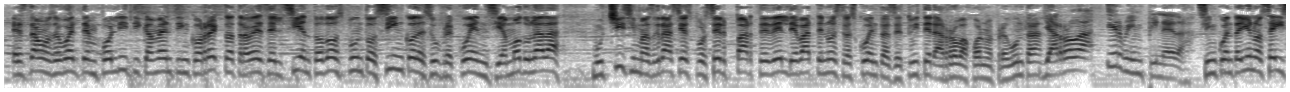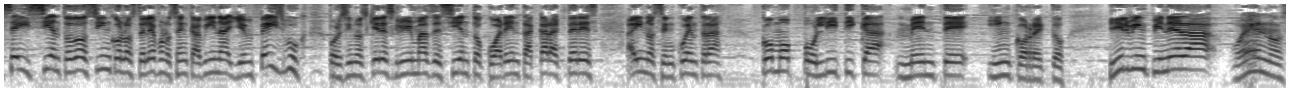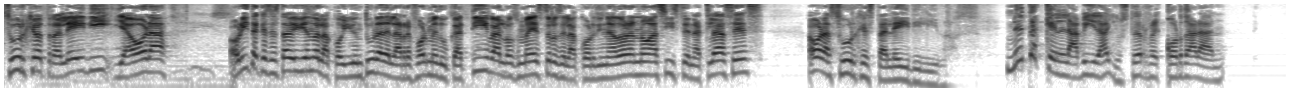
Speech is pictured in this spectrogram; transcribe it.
Estamos de vuelta en Políticamente Incorrecto a través del 102.5 de su frecuencia modulada. Muchísimas gracias por ser parte del debate en nuestras cuentas de Twitter, arroba Juan me pregunta. Y arroba Irving Pineda. 5166-1025 los teléfonos en cabina y en Facebook, por si nos quiere escribir más de 140 caracteres, ahí nos encuentra como Políticamente Incorrecto. Irving Pineda, bueno, surge otra lady y ahora Ahorita que se está viviendo la coyuntura de la reforma educativa, los maestros de la coordinadora no asisten a clases, ahora surge esta ley de libros. Neta que en la vida, y ustedes recordarán,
